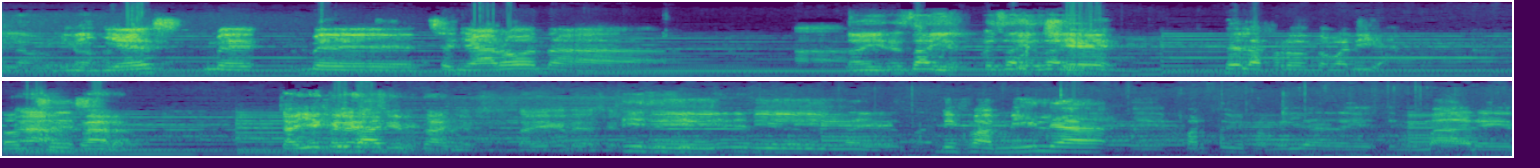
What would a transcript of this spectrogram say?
Échale la mi niñez, me, me enseñaron a. a Dyer, es Dyer, es escuché Dyer. de la Fernando María. Ah, Entonces, claro. Sabía que a decir daños. Sabía que a decir. Sí, sí, sí, Mi- mi familia, eh, parte de mi familia de, de mi madre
